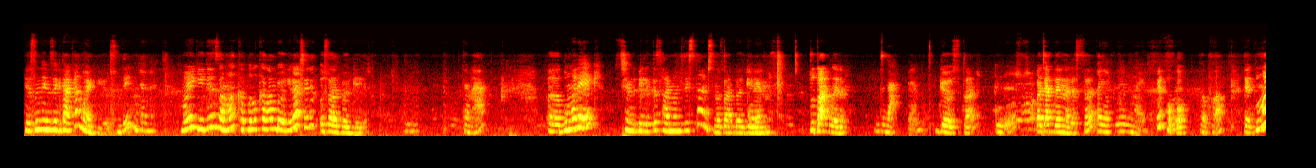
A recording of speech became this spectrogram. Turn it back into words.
Yazın denize giderken moya giyiyorsun değil mi? Evet. Moya giydiğin zaman kapalı kalan bölgeler senin özel bölgelerin. Tamam. Ee, Bunları ek. Şimdi birlikte saymamızı ister misin özel bölgelerini? Dudakları, Dudaklarım. göğüsler, Göğüs. bacakların arası Ayaklarım arası. ve popo. Popo. Evet bunlar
